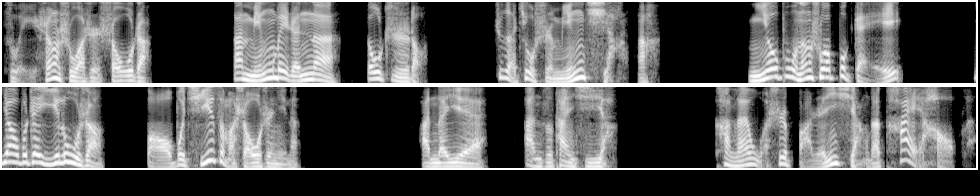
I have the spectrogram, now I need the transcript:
嘴上说是收着，但明白人呢都知道，这就是明抢啊！你又不能说不给，要不这一路上保不齐怎么收拾你呢？安大爷暗自叹息呀，看来我是把人想的太好了。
